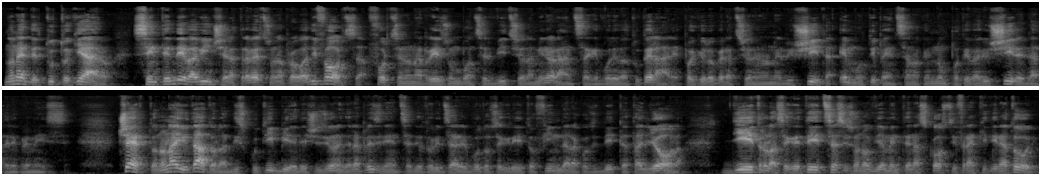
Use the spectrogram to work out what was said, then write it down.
Non è del tutto chiaro. Se intendeva vincere attraverso una prova di forza, forse non ha reso un buon servizio alla minoranza che voleva tutelare, poiché l'operazione non è riuscita e molti pensano che non poteva riuscire date le premesse. Certo, non ha aiutato la discutibile decisione della Presidenza di autorizzare il voto segreto fin dalla cosiddetta tagliola. Dietro la segretezza si sono ovviamente nascosti i franchi tiratori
